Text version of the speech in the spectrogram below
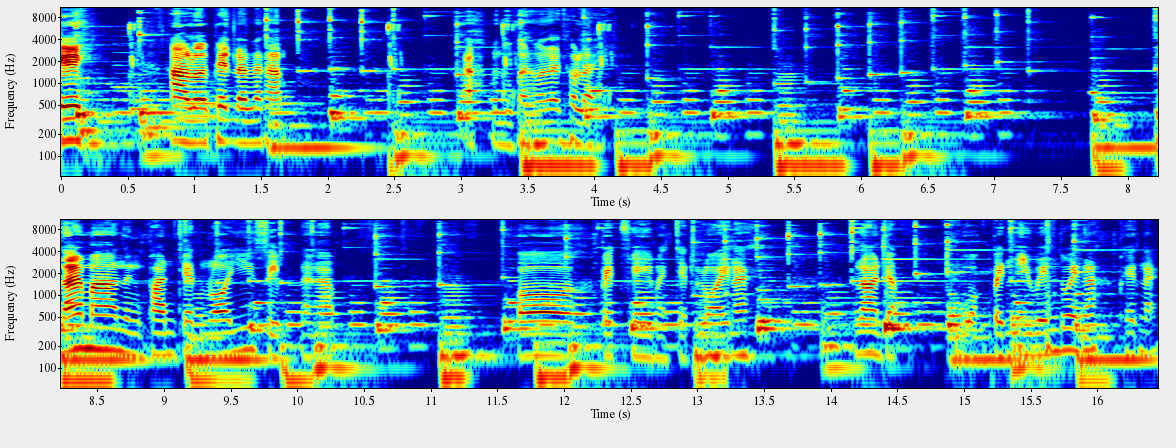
เคห้าร้อยเพชรแล้วนะครับ อะ มาดูกันว่าได้เท่าไหร่ ได้มา1,720นะครับ ก็เป็กฟรีมา700นะน่าจะบวกเป็นอีเวนต์ด้วยนะ เพชรนะ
